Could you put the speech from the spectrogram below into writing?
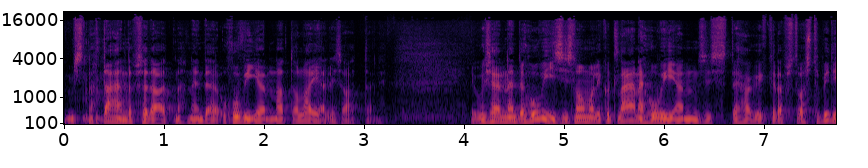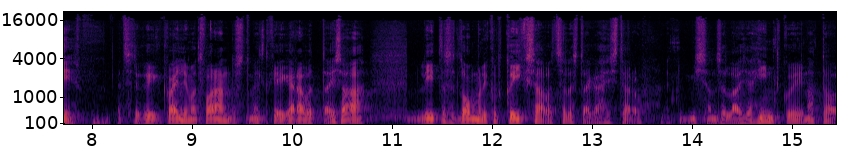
mis noh, tähendab seda, et noh, nende huvi on NATO laiali saata ja kui see on nende huvi, siis loomulikult lääne huvi on siis teha kõike täpselt vastupidi. et seda kõige kallimat varandust meilt keegi ära võtta ei saa. liitlased loomulikult kõik saavad sellest väga hästi aru, et mis on selle asja hind, kui NATO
